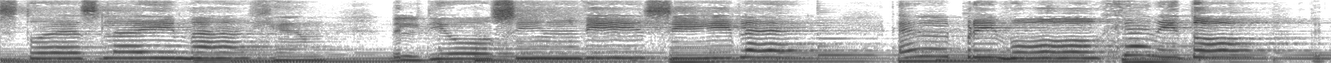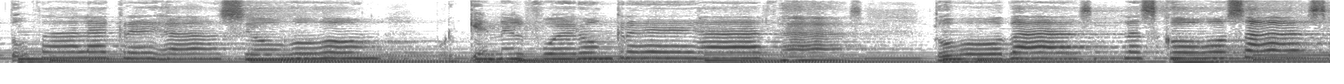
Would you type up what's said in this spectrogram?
Cristo es la imagen del Dios invisible, el primogénito de toda la creación, porque en él fueron creadas todas las cosas,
